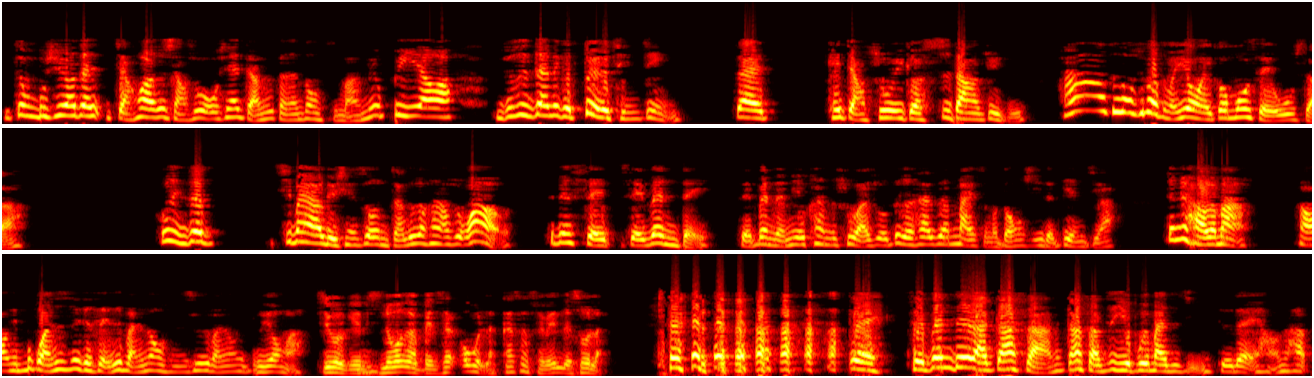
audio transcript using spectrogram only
你根本不需要在讲话就想说我现在讲的是反身动词吗？没有必要啊。你就是在那个对的情境，在可以讲出一个适当的句子啊，这东西不知道怎么用诶、欸、，como se usa。或者你在西班牙旅行的时候，你在路上看到说哇，这边谁谁 vende 谁 vende，你有看得出来说这个他在卖什么东西的店家，这样就好了嘛。好，你不管是这个谁是反身动词，是不是反身动词不用啊。Sí, porque si no van a pensar, oh, la casa se vende sola. 对，谁 vende la casa，casa 自己又不会卖自己，对不对？好，那他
